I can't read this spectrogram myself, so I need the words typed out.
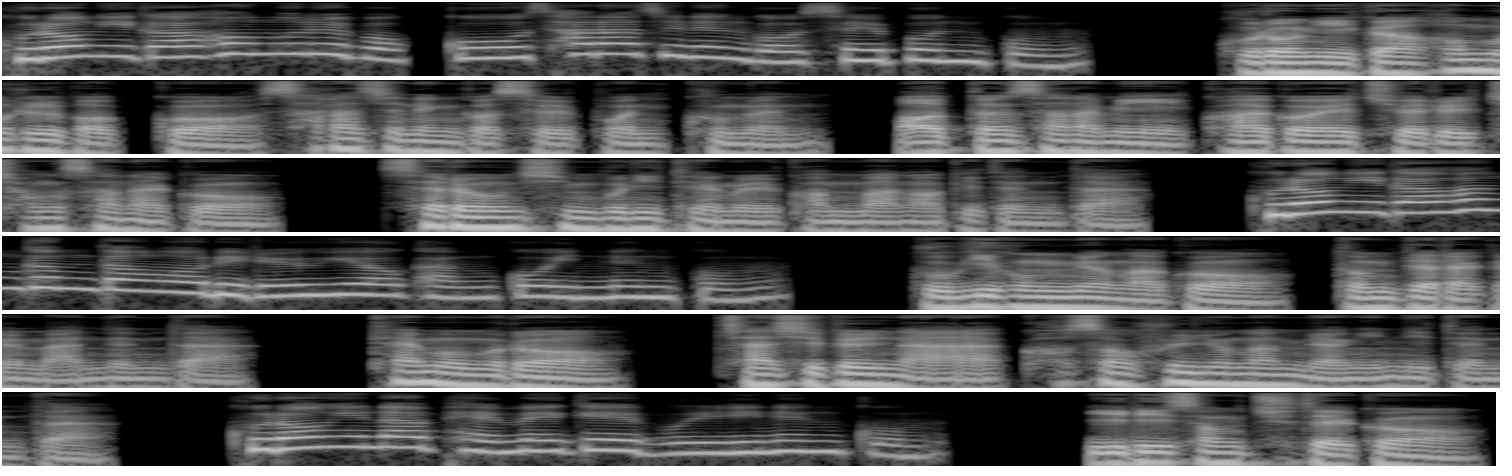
구렁이가 허물을 벗고 사라지는 것을 본 꿈. 구렁이가 허물을 벗고 사라지는 것을 본 꿈은 어떤 사람이 과거의 죄를 청산하고 새로운 신분이 됨을 관망하게 된다. 구렁이가 황금 덩어리를 휘어 감고 있는 꿈. 국위공명하고 돈벼락을 맞는다. 태몽으로 자식을 낳아 커서 훌륭한 명인이 된다. 구렁이나 뱀에게 물리는 꿈. 일이 성취되고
